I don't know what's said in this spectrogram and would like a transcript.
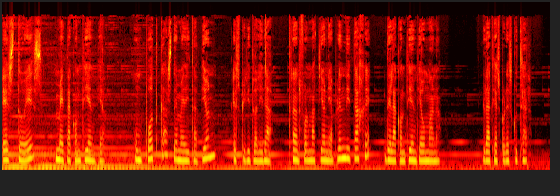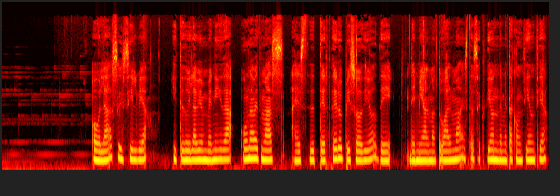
Esto es Metaconciencia, un podcast de meditación, espiritualidad, transformación y aprendizaje de la conciencia humana. Gracias por escuchar. Hola, soy Silvia y te doy la bienvenida una vez más a este tercer episodio de De mi alma, tu alma, esta sección de Metaconciencia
